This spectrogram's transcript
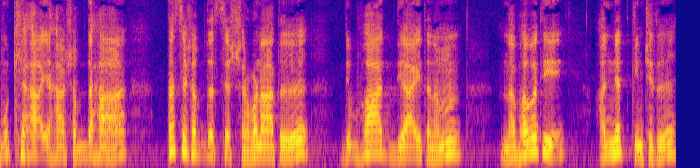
मुख्यः यः शब्दः, तस्य शब्दस्य श्रवणात् दिव्वाध्यायतनं न भवति, अन्यत् किञ्चित्,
